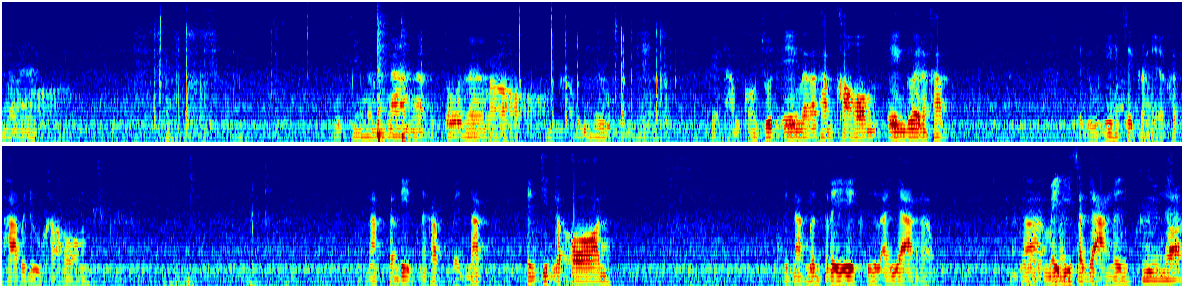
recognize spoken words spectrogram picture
ใช่ไหมอ๋อแต่จริงมันนั่งอะเป็นโต๊ะนั่งอ๋อมันครับไม่อยู่มันใช่ไหมเดี๋ยวทำกองชุดเองแล้วก็ทำคาฮองเองด้วยนะครับ เดี๋ยวดูนี่ให้เสร็จก่อนเดี๋ยวค่อยพาไปดูคาฮอง นักประดิษฐ์นะครับ เป็นนักเป็นจิตรกร เป็นนักดนตรีคือหลายอย่างครับ ก็ไม่ดีสักอย่างหนึ่งคือน็อต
